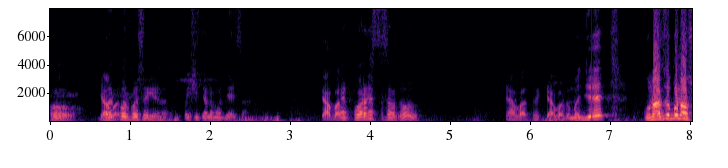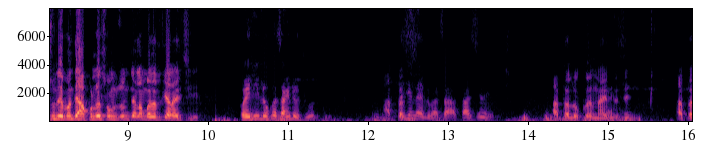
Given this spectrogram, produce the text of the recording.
हो. क्या. भरपूर पैसे घेणार. पैसे त्याला मत द्यायचा. क्या बात. कारण पोरगाच तसा होता हो. क्या बात आहे क्या बात आहे. म्हणजे कुणाचं पण असू दे पण ते आपलं समजून त्याला मदत करायची. पहिली लोक चांगली होती हो. आता नाही आता नाही. आता लोक नाहीत तसे आता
